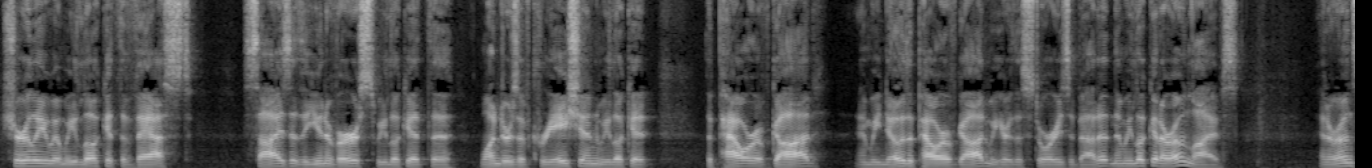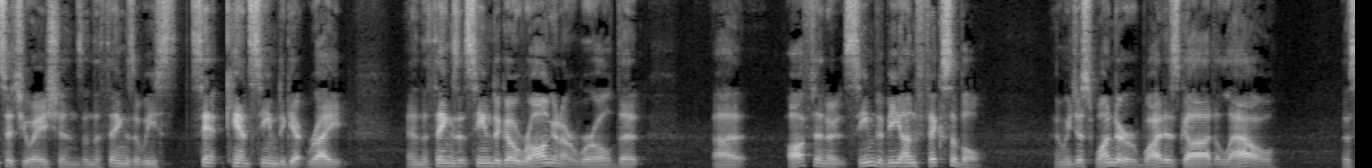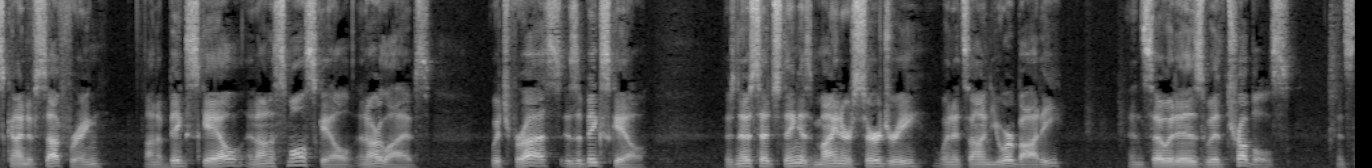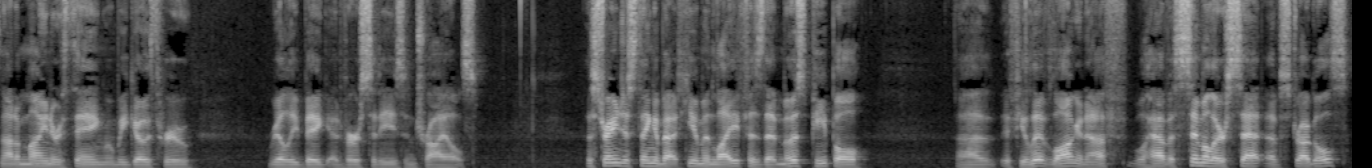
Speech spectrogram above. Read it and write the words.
Surely, when we look at the vast size of the universe, we look at the wonders of creation, we look at the power of God, and we know the power of God, and we hear the stories about it, and then we look at our own lives and our own situations and the things that we can't seem to get right, and the things that seem to go wrong in our world that uh, often seem to be unfixable and we just wonder why does God allow this kind of suffering on a big scale and on a small scale in our lives, which for us is a big scale. There's no such thing as minor surgery when it's on your body, and so it is with troubles. It's not a minor thing when we go through really big adversities and trials. the strangest thing about human life is that most people, uh, if you live long enough, will have a similar set of struggles.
